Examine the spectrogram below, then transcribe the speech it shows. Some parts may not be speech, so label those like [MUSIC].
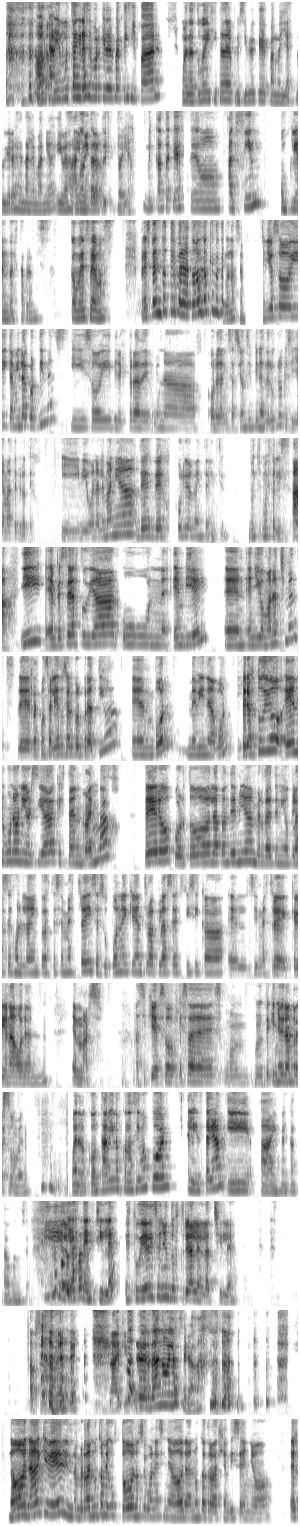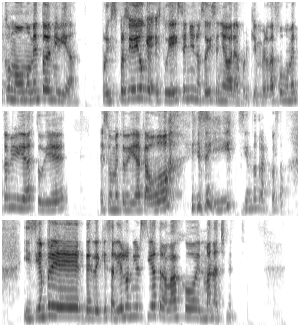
[LAUGHS] No, Cami, muchas gracias por querer participar. Bueno, tú me dijiste desde el principio que cuando ya estuvieras en Alemania ibas a contar tu historia. Me encanta que estemos al fin cumpliendo esta promesa. Comencemos. Preséntate para todos los que no te conocen. Yo soy Camila Cortines y soy directora de una organización sin fines de lucro que se llama Te Protejo. Y vivo en Alemania desde julio del 2021 muy, feliz. Ah, y empecé a estudiar un MBA en NGO Management de responsabilidad social corporativa en Bonn. Me vine a Bonn, pero estudio en una universidad que está en Rheinbach, pero por toda la pandemia, en verdad he tenido clases online todo este semestre y se supone que entro a clases física el semestre que viene ahora en, en marzo. Así que eso, esa es un, un, pequeño gran resumen. [LAUGHS] Bueno, con Cami nos conocimos por el Instagram y, ay, me ha encantado conocer. Sí, ¿Estudiaste en Chile? Estudié diseño industrial en la Chile. Absolutamente. [LAUGHS] nada que De verdad no me lo esperaba. [LAUGHS] no, nada que ver. En verdad nunca me gustó, no soy buena diseñadora, nunca trabajé en diseño. Es como un momento de mi vida. Por, eso yo digo que estudié diseño y no soy diseñadora, porque en verdad fue un momento de mi vida, estudié, ese momento de mi vida acabó [LAUGHS] y seguí haciendo otras cosas. Y siempre, desde que salí de la universidad, trabajo en management.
